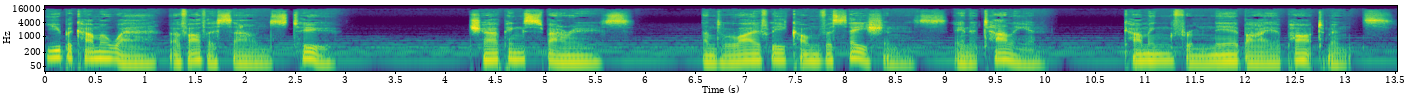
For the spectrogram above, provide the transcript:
You become aware of other sounds too chirping sparrows and lively conversations in Italian coming from nearby apartments.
